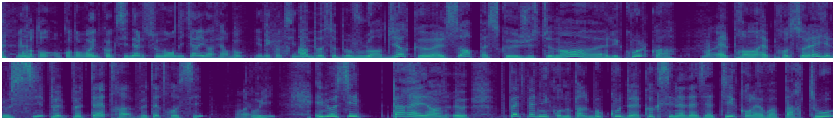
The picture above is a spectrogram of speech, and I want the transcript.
mais quand on, quand on voit une coccinelle, souvent on dit tiens, il va faire beau. Il y a des coccinelles. Ah bah ça peut vouloir dire qu'elle sort parce que justement euh, elle est cool quoi. Ouais. Elle prend elle prend le soleil elle aussi peut- peut-être peut-être aussi. Ouais. Oui. Et puis aussi pareil hein, euh, pas de panique, on nous parle beaucoup de la coccinelle asiatique, on la voit partout.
